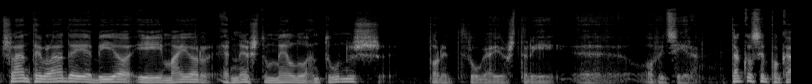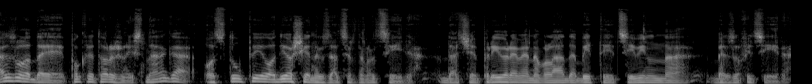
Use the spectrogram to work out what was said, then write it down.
član te vlade je bio i major Ernesto Melu Antunuš, pored druga još tri e, oficira. Tako se pokazalo da je pokret oružanih snaga odstupio od još jednog zacrtanog cilja, da će privremena vlada biti civilna bez oficira.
